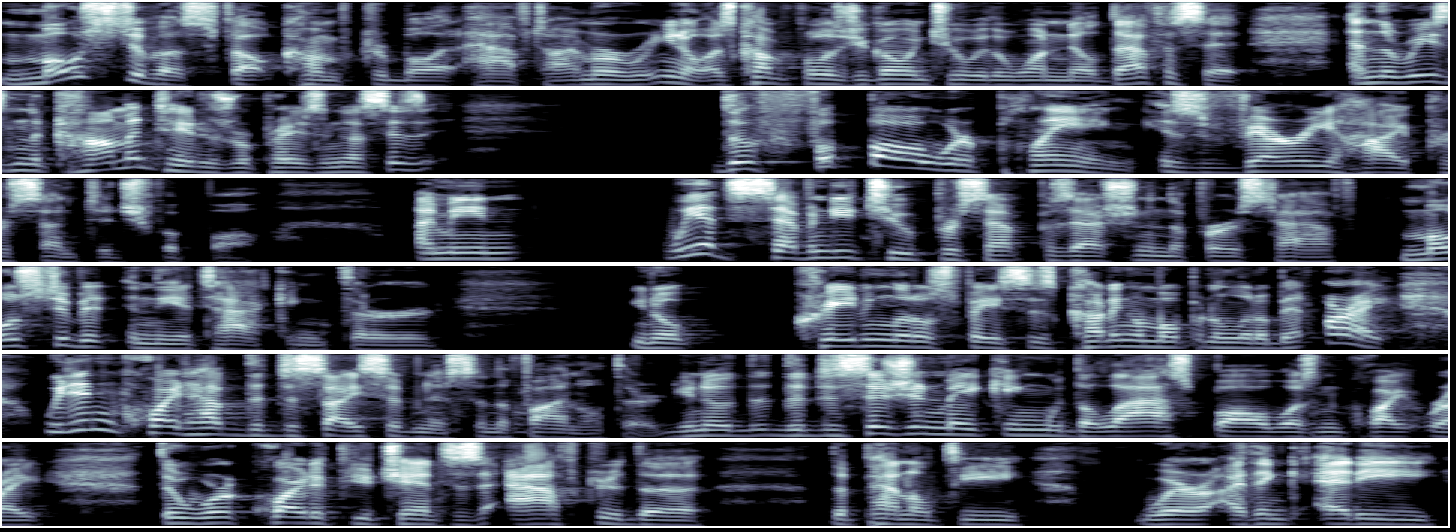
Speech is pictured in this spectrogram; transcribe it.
most of us felt comfortable at halftime, or you know, as comfortable as you're going to with a one 0 deficit, and the reason the commentators were praising us is the football we're playing is very high percentage football. I mean, we had 72% possession in the first half, most of it in the attacking third. You know, creating little spaces, cutting them open a little bit. All right, we didn't quite have the decisiveness in the final third. You know, the, the decision making with the last ball wasn't quite right. There were quite a few chances after the the penalty where I think Eddie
